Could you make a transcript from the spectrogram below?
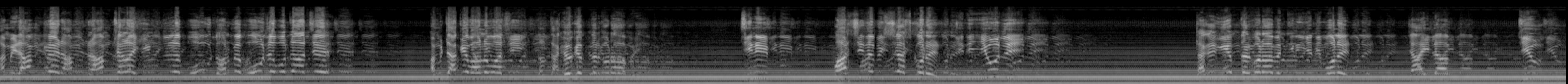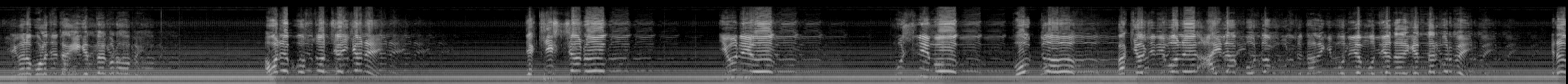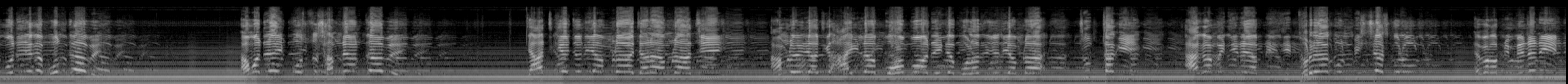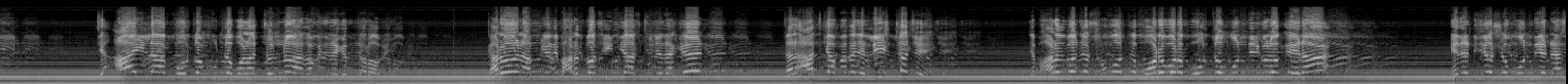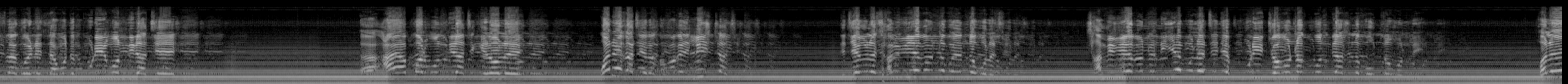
আমি রামকে, রাম রাম ছাড়া হিন্দুদের বহু ধর্মে বহু দেবতা আছে, আমি তাকে ভালোবাসি তাকেও গ্রেপ্তার করা হবে। যিনি পার্সিতে বিশ্বাস করেন, যিনি ইহুদি, তাকে গ্রেপ্তার করা হবে। তিনি যদি বলেন আই লাভ জিউ এগুলো বলে যে তাকে গ্রেপ্তার করা হবে। আমাদের প্রশ্ন হচ্ছে এইখানে, যে খ্রিস্টান হোক, ইহুদি হোক, মুসলিম হোক, বৌদ্ধ হোক, বা কেউ যদি বলে, আই লাভ গৌতম বুদ্ধ তাহলে কি মোদিয়া মোদিয়া তাদের গ্রেপ্তার করবে? এটা মোদি জায়গা বলতে হবে। আমাদের এই প্রশ্ন সামনে আনতে হবে। যে আজকে যদি আমরা, যারা আমরা আছি, আমরা যদি আজকে আই লাভ মোহাম্মদ এইটা বলাতে যদি আমরা চুপ থাকি আগামী দিনে আপনি ধরে রাখুন, বিশ্বাস করুন এবং আপনি মেনে নিন যে আই লাভ গৌতম বুদ্ধ বলার জন্য আগামী দিনে গ্রেপ্তার হবে। কারণ আপনি যদি ভারতবর্ষের ইতিহাস খুঁজে দেখেন, তাহলে আজকে আমার কাছে লিস্ট আছে যে ভারতবর্ষের সমস্ত বড় বড় বৌদ্ধ মন্দিরগুলোকে এরা, এদের নিজস্ব মন্দিরে ট্রান্সফার করে নিচ্ছে আমাদের পুরীর মন্দির আছে আয়াপ্পার মন্দির আছে কেরলে, অনেক আছে এরকম। আমার কাছে লিস্ট আছে। যেগুলো স্বামী বিবেকানন্দ পর্যন্ত বলেছে। স্বামী বিবেকানন্দ নিজে বলেছে যে পুরীর জগন্নাথ মন্দির আসলে বৌদ্ধ মন্দির ফলে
